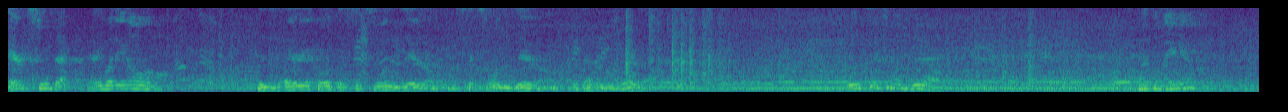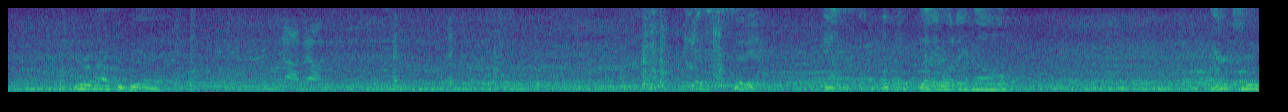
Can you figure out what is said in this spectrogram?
Eric Sweeback, anybody know him? His area code is 610, 610, which I don't know where that is. What's 610? Pennsylvania? Whereabouts in PA? Good job, Alex. Thanks. City. Allentown. Okay. Does anybody know Eric from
